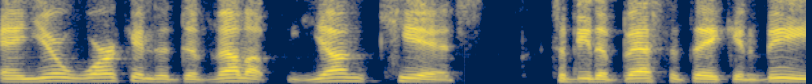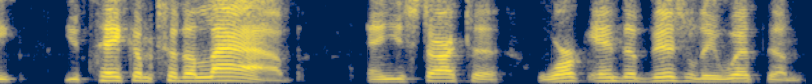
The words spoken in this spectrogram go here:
and you're working to develop young kids to be the best that they can be. You take them to the lab and you start to work individually with them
